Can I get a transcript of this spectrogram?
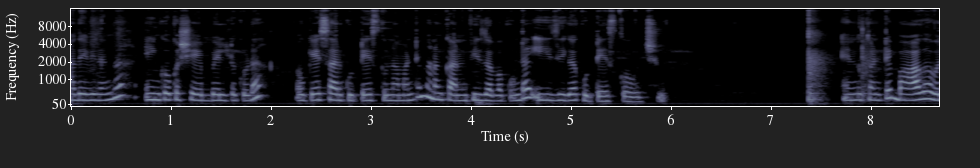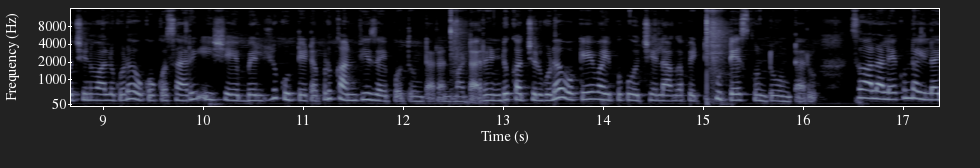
అదేవిధంగా ఇంకొక షేప్ బెల్ట్ కూడా ఒకేసారి కుట్టేసుకున్నామంటే మనం కన్ఫ్యూజ్ అవ్వకుండా ఈజీగా కుట్టేసుకోవచ్చు. ఎందుకంటే బాగా వచ్చిన వాళ్ళు కూడా ఒక్కొక్కసారి ఈ షేప్ బెల్ట్లు కుట్టేటప్పుడు కన్ఫ్యూజ్ అయిపోతుంటారు అనమాట రెండు ఖర్చులు కూడా ఒకే వైపుకు వచ్చేలాగా పెట్టి కుట్టేసుకుంటూ ఉంటారు. సో అలా లేకుండా ఇలా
